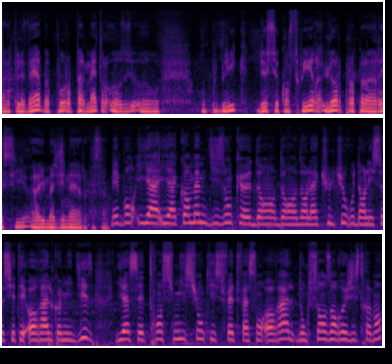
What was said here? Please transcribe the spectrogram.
avec le verbe pour permettre aux, au public de se construire leur propre récit euh, imaginaire. Mais bon, il y a, y a, quand même, disons que dans, dans, dans, la culture ou dans les sociétés orales, comme ils disent, il y a cette transmission qui se fait de façon orale, donc sans enregistrement,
